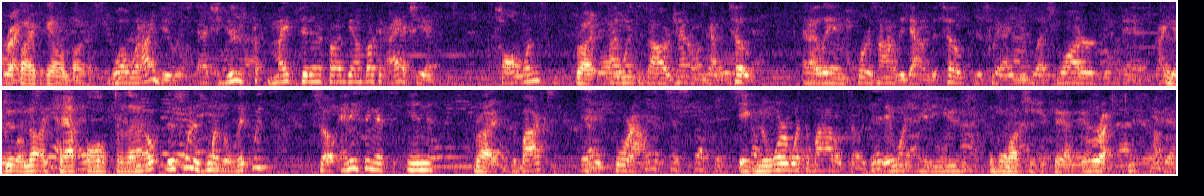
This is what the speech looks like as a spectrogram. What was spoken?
Right. five gallon bucket. Well, what I do is actually yours might fit in a five gallon bucket. I actually have tall ones. Right. I went to Dollar General and got a tote, and I lay them horizontally down in the tote. This way, I use less water and I get Do them another both. cap full for that. Nope. This one is one of the liquids. So anything that's in Right. the box is going to be four ounces. Ignore what the bottle tells you. They want you to use As much as you can. Yeah. Right. Okay.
